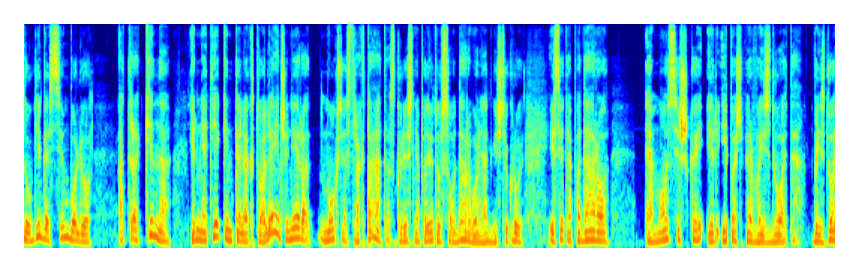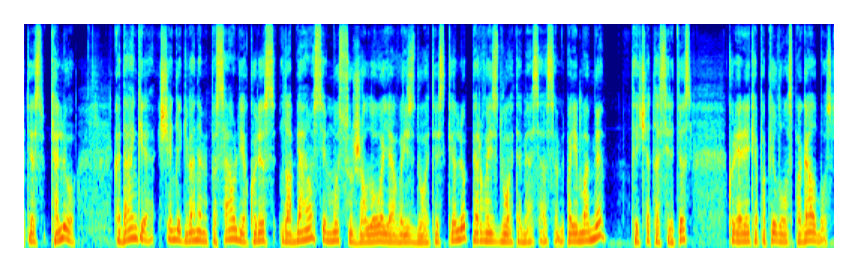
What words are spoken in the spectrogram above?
daugybę simbolių atrakina ir ne tiek intelektualiai, čia nėra mokslinis traktatas, kuris nepadarytų savo darbo netgi iš tikrųjų, jisai tą padaro emociškai ir ypač per vaizduotę, vaizduotės keliu. Kadangi šiandien gyvename pasaulyje, kuris labiausiai mūsų žaloja vaizduotės keliu, per vaizduotę mes esame paimami, tai čia tas rytis, kurie reikia papildomos pagalbos.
